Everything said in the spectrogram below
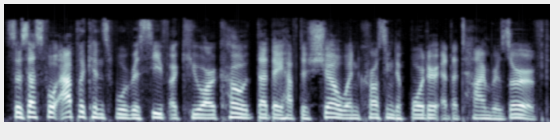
Successful applicants will receive a QR code that they have to show when crossing the border at the time reserved.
